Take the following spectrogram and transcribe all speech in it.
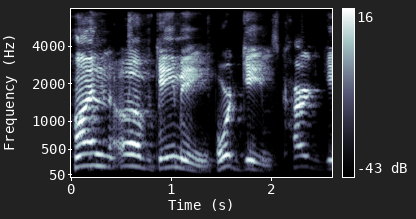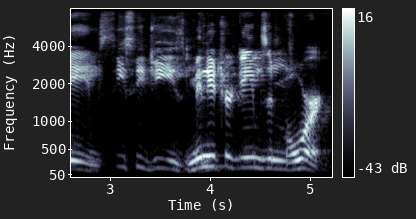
ton of gaming, board games, card games, CCGs, miniature games, and more.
